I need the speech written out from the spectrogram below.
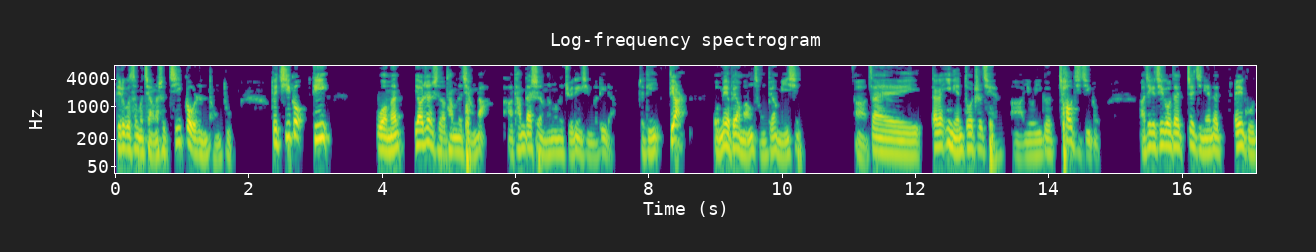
第六个字母讲的是机构认同度。对机构，第一，我们要认识到他们的强大啊，他们在市场当中的决定性的力量，这第一。第二，我们也不要盲从，不要迷信啊。在大概一年多之前啊，有一个超级机构啊，这个机构在这几年的 A 股。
